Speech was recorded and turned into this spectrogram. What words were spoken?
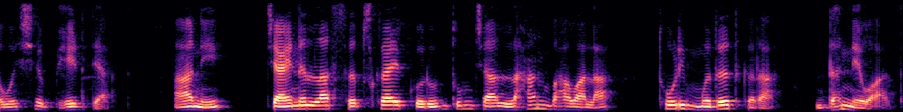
अवश्य भेट द्या आणि चॅनलला सबस्क्राईब करून तुमच्या लहान भावाला थोडी मदत करा. धन्यवाद.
